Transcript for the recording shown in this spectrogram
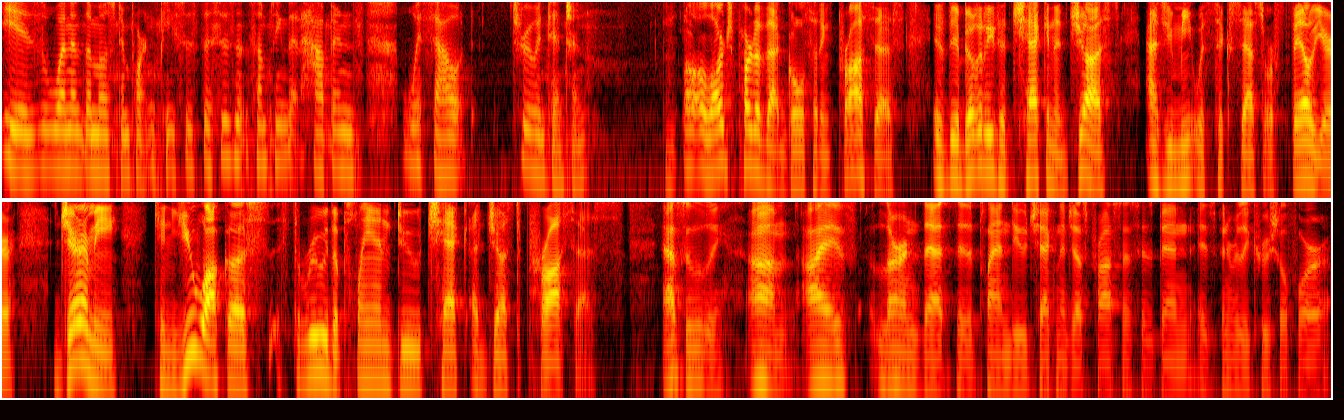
is one of the most important pieces. This isn't something that happens without true intention. A large part of that goal setting process is the ability to check and adjust as you meet with success or failure. Jeremy, can you walk us through the plan, do, check, adjust process? Absolutely. Um, I've learned that the plan, do, check, and adjust process has been it's been really crucial for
